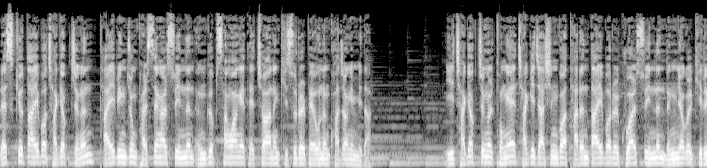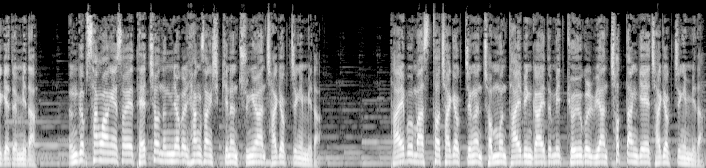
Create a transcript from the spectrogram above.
레스큐 다이버 자격증은 다이빙 중 발생할 수 있는 응급 상황에 대처하는 기술을 배우는 과정입니다. 이 자격증을 통해 자기 자신과 다른 다이버를 구할 수 있는 능력을 기르게 됩니다. 응급 상황에서의 대처 능력을 향상시키는 중요한 자격증입니다. 다이브 마스터 자격증은 전문 다이빙 가이드 및 교육을 위한 첫 단계의 자격증입니다.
